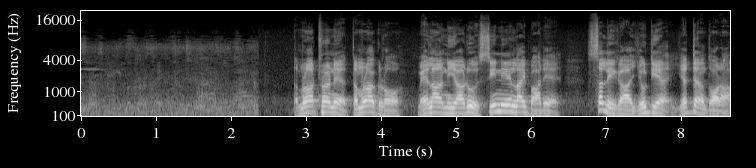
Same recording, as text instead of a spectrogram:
။ သမ္မတထရန့်နဲ့သမ္မတကတော်မဲလာနီယာတို့စီးနင်းလိုက်ပါတဲ့ဆက်လီကရုတ်တရက်ရက်တန့်သွားတာ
